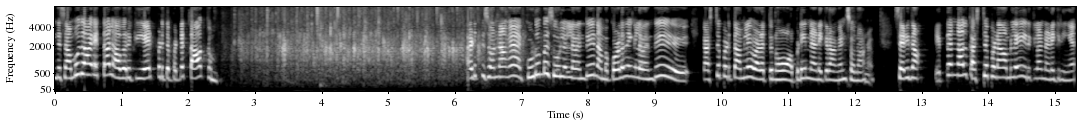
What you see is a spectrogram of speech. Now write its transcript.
இந்த சமுதாயத்தால் அவருக்கு ஏற்படுத்தப்பட்ட தாக்கம். அடுத்து சொன்னாங்க குடும்ப சூழல்ல வந்து நம்ம குழந்தைங்களை வந்து கஷ்டப்படுத்தாமலே வளர்த்தணும் அப்படின்னு நினைக்கிறாங்கன்னு சொன்னாங்க. சரிதான். எத்தனை நாள் கஷ்டப்படாமலே இருக்கலாம்னு நினைக்கிறீங்க?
